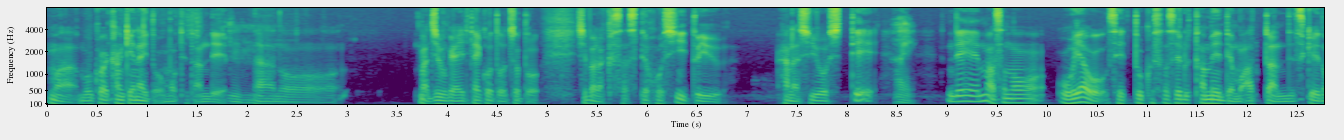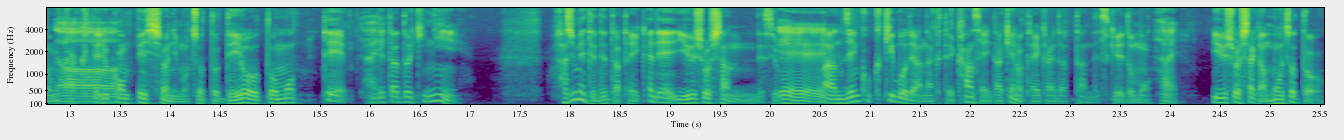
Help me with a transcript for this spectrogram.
まあ、僕は関係ないと思ってたんで、うんあのまあ、自分がやりたいことをちょっとしばらくさせてほしいという話をしてはい。でまあその親を説得させるためでもあったんですけれどもカクテルコンペティションにもちょっと出ようと思ってはい。出た時に初めて出た大会で優勝したんですよ。ええ。まあ、全国規模ではなくて関西だけの大会だったんですけれどもはい。優勝したからもうちょっと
